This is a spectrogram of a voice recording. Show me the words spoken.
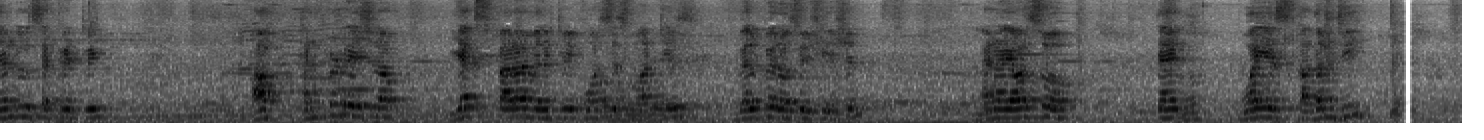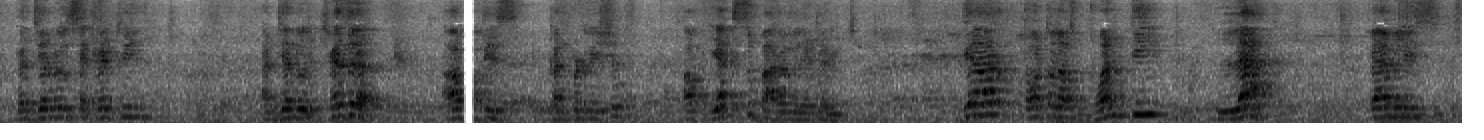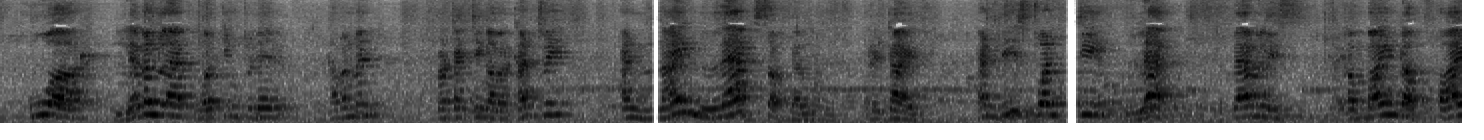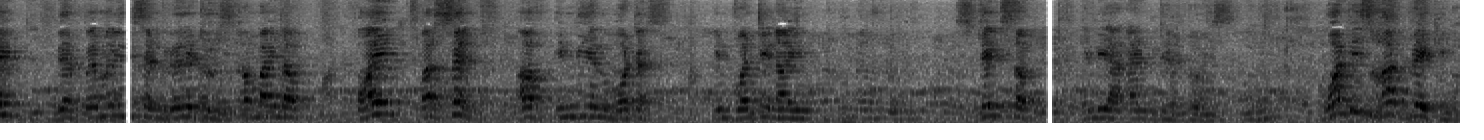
General Secretary of Confederation of Ex-Paramilitary Forces Martyrs Welfare Association. And I also thank Y.S. Kadamji, the General Secretary and General Treasurer of this Confederation of Ex-Paramilitary. There are total of 20 lakh families who are 11 lakh working today government protecting our country and 9 lakhs of them retired and these 20 lakh families combined of 5 their families and relatives combined of 5% of Indian voters in 29 states of India and territories. What is heartbreaking?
